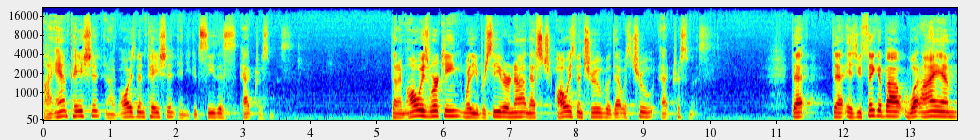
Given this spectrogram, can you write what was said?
I am patient and I've always been patient, and you could see this at Christmas that I'm always working, whether you perceive it or not, and that's tr- always been true, but that was true at Christmas. That, that as you think about what I am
